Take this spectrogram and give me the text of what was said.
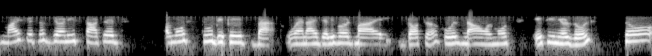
My fitness journey started almost two decades back when I delivered my daughter, who is now almost 18 years old. So,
